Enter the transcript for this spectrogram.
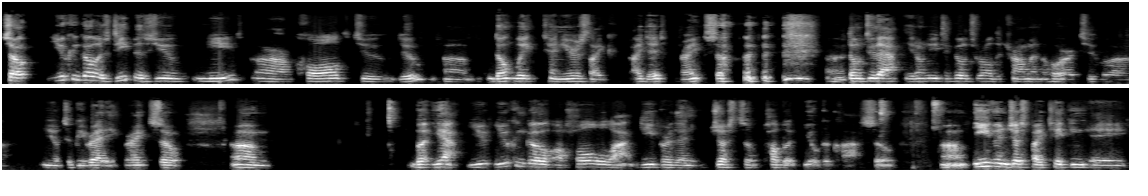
so you can go as deep as you need or are called to do. Um, don't wait 10 years like I did, right? So uh, don't do that. You don't need to go through all the trauma and the horror to, uh, you know, to be ready, right? So, um, but yeah, you, you can go a whole lot deeper than just a public yoga class. So um, even just by taking a,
